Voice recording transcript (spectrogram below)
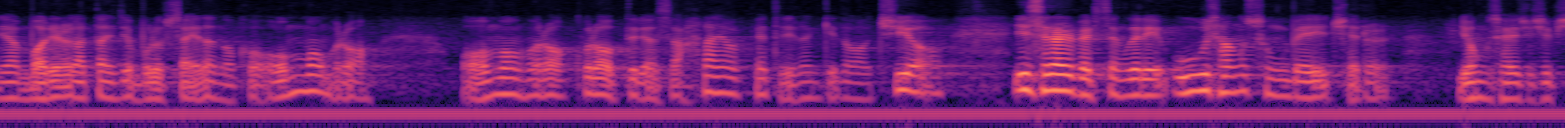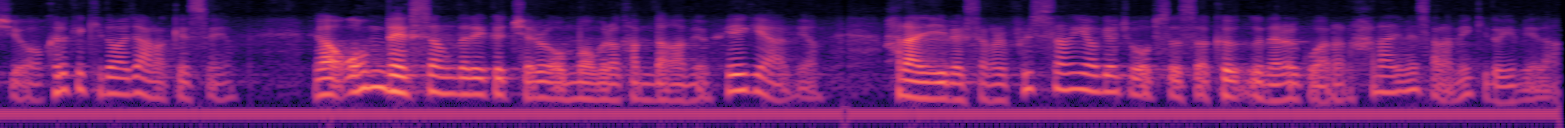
그냥 머리를 갖다 이제 무릎 사이에다 놓고 온몸으로 온몸으로 꿇어 엎드려서 하나님 앞에 드리는 기도. 주여 이스라엘 백성들이 우상 숭배의 죄를 용서해 주십시오. 그렇게 기도하지 않았겠어요? 그러니까 온 백성들이 그 죄를 온몸으로 감당하며 회개하며 하나님 이 백성을 불쌍히 여겨 주옵소서 그 은혜를 구하는 하나님의 사람의 기도입니다.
